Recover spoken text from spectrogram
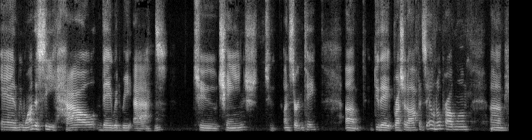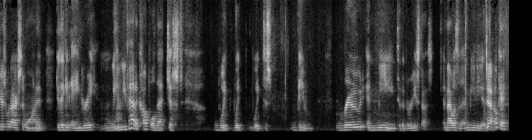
And we wanted to see how they would react mm-hmm. to change, to uncertainty. Um, do they brush it off and say, oh, no problem? Um, here's what I actually wanted. Do they get angry? Mm-hmm. We, we've had a couple that just would would would just be rude and mean to the baristas, and that was an immediate. Yeah. Okay.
